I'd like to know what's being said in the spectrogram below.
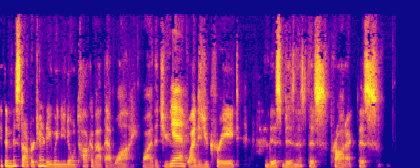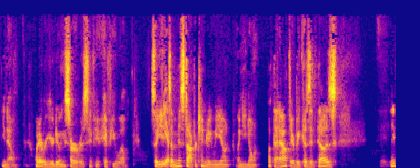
it's a missed opportunity when you don't talk about that why. Why that you yeah. why did you create this business, this product, this, you know, whatever you're doing service, if you if you will. So you, yep. it's a missed opportunity when you don't when you don't put that out there because it does it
